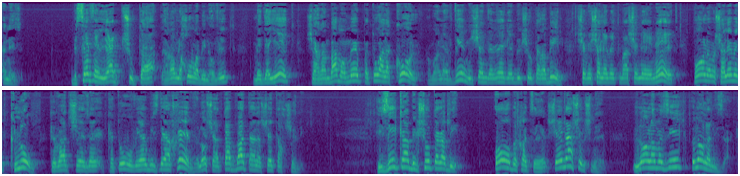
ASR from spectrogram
הנזק. בספר יד פשוטה, לרב נחום רבינוביץ', מדייק שהרמב"ם אומר פטור על הכל, כלומר להבדיל משן ורגל ברשות הרבים, שמשלמת מה שנהנית, פה לא משלמת כלום, כיוון שזה כתוב וביער בשדה אחר, ולא שאתה באת על השטח שלי. הזיקה ברשות הרבים, או בחצר שאינה של שניהם, לא למזיק ולא לנזק,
